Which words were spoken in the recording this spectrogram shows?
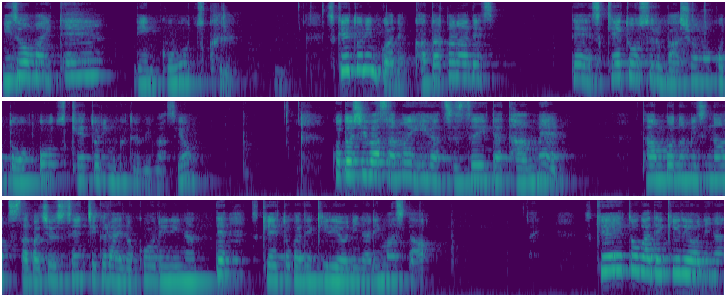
水をまいてリンクを作る。スケートリンクはねカタカナです。でスケートをする場所のことをスケートリンクと呼びますよ。今年は寒い日が続いたため田んぼの水の厚さが1 0センチぐらいの氷になってスケートができるようになりました。スケートができるようになっ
